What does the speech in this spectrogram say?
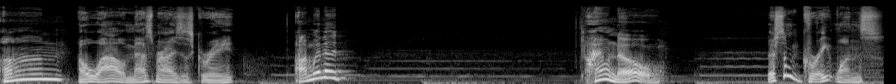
Um, Oh wow, mesmerize is great. I'm gonna. I don't know. There's some great ones.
